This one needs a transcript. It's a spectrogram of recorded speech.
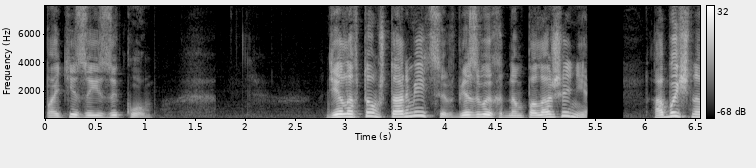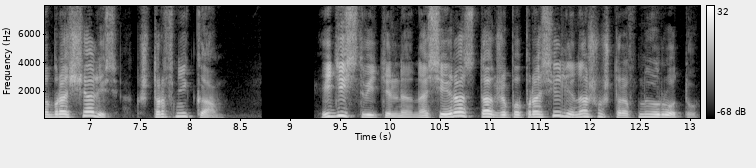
пойти за языком. Дело в том, что армейцы в безвыходном положении обычно обращались к штрафникам. И действительно, на сей раз также попросили нашу штрафную роту.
